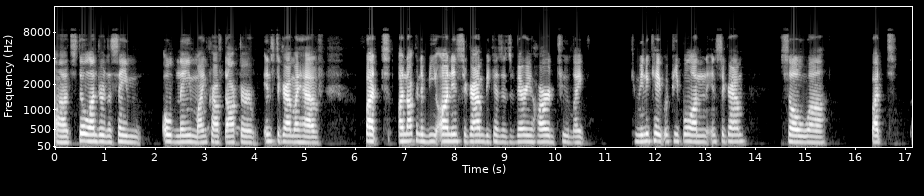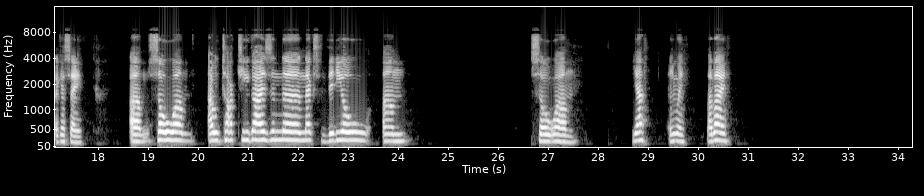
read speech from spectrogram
uh still under the same old name minecraft doctor instagram i have but i'm not going to be on instagram because it's very hard to like communicate with people on Instagram. So, uh, but like I say, um, so um, I will talk to you guys in the next video. Um, so um, yeah. Anyway, bye bye.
